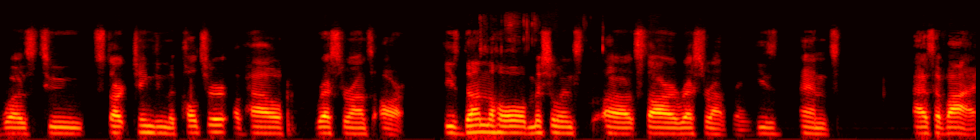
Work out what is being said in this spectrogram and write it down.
was to start changing the culture of how restaurants are. He's done the whole Michelin uh, star restaurant thing. He's and as have I,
